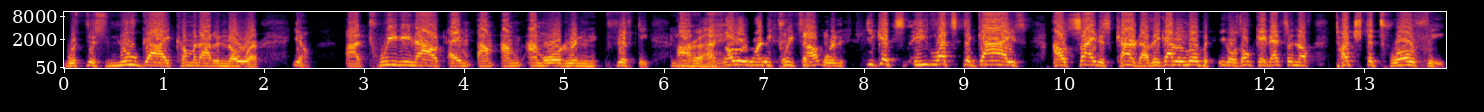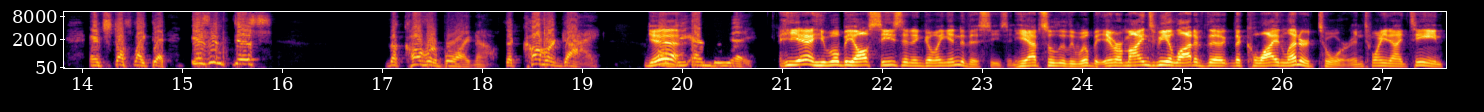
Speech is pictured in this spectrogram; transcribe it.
with this new guy coming out of nowhere? You know, uh, tweeting out, I'm, I'm, I'm, I'm ordering 50. Uh, Right. Another one he tweets out where he gets he lets the guys outside his car. Now they got a little bit. He goes, okay, that's enough. Touch the trophy and stuff like that. Isn't this the cover boy now? The cover guy yeah. of the NBA. Yeah, he will be off season and going into this season. He absolutely will be. It reminds me a lot of the the Kawhi Leonard tour in 2019.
